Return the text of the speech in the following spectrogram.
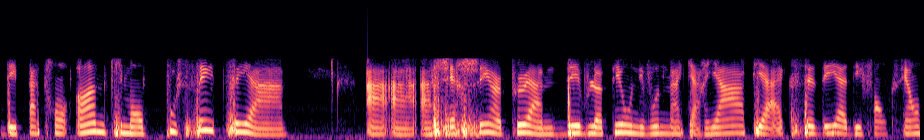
des patrons hommes qui m'ont poussé, tu sais, à à, chercher un peu à me développer au niveau de ma carrière, puis à accéder à des fonctions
